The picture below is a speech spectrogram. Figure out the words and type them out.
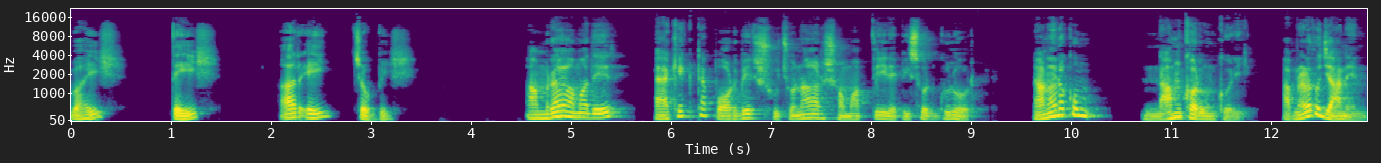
বাইশ তেইশ আর এই চব্বিশ। আমরা আমাদের এক একটা পর্বের সূচনা আর সমাপ্তির এপিসোডগুলোর নানারকম নামকরণ করি। আপনারা তো জানেন।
